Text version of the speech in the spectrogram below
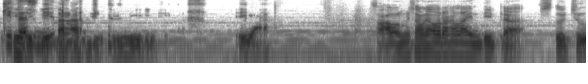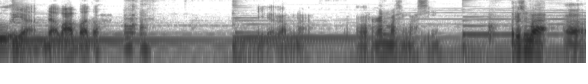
kita diri sendiri kita sendiri. Iya. Soal misalnya orang lain tidak setuju, ya tidak apa-apa toh. Mm-mm. Iya karena orang kan masing-masing. Terus Mbak, eh,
